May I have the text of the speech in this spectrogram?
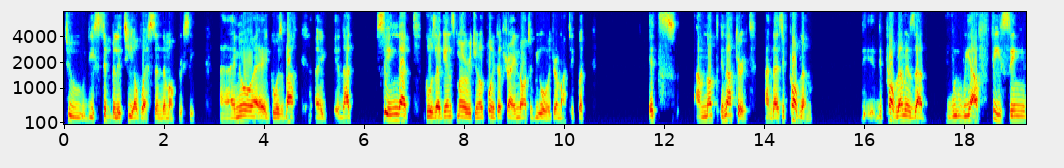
to the stability of Western democracy. I know it goes back, I, that saying that goes against my original point of trying not to be over dramatic, but it's I'm not inaccurate, and that's the problem. The, the problem is that we, we are facing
